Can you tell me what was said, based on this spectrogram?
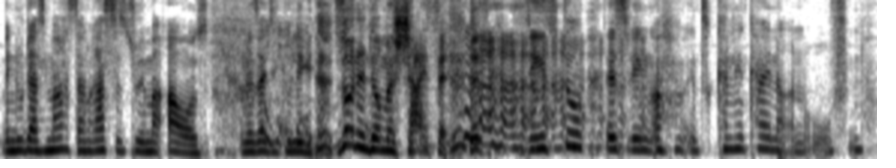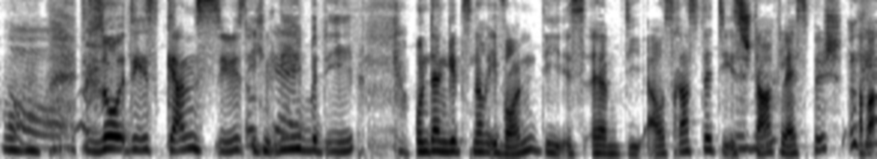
wenn du das machst, dann rastest du immer aus. Und dann sagt die Kollegin, so eine dumme Scheiße. Das siehst du. Deswegen, oh, jetzt kann hier keiner anrufen. Oh. Die, so, die ist ganz süß. Ich Okay. liebe die. Und dann gibt's noch Yvonne, die ist, ähm, die ausrastet, die ist stark lesbisch, aber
